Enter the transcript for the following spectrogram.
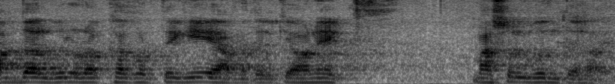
আবদারগুলো রক্ষা করতে গিয়ে আমাদেরকে অনেক মাসুল গুনতে হয়।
